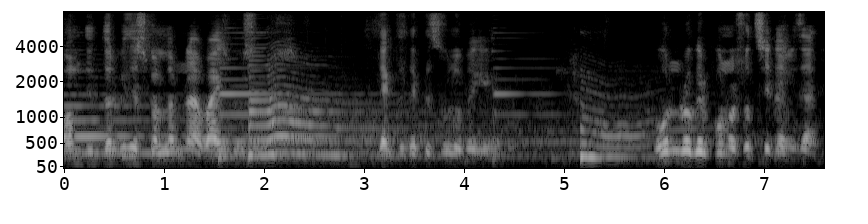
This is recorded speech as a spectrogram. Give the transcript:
কম দিন তোর বিদেশ করলাম না বাইশ বছর। দেখতে দেখতে চুলো পেকে গেল। কোন রোগের কোন ওষুধ সেটা আমি জানি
